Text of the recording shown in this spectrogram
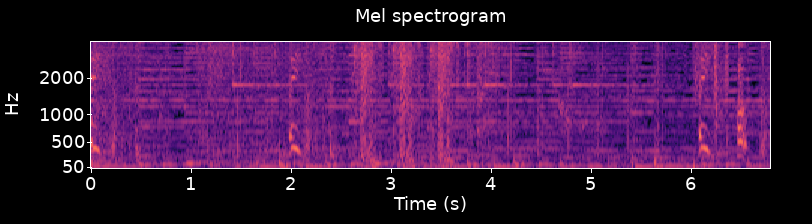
哎，哎，哎，好。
